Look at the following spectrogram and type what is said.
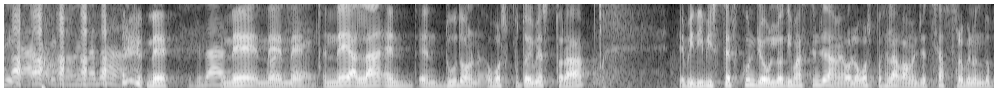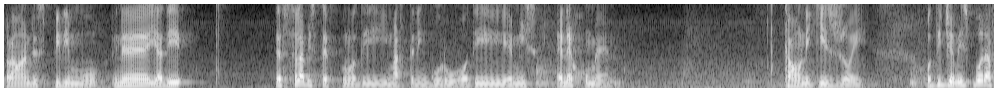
Ζητάς συγγνώμη μετά. ναι, Ζητάς. ναι, ναι, ναι, Οκ. ναι, αλλά εν, εν τούτον, όπως που το είπες τώρα, επειδή πιστεύουν και όλοι ότι είμαστε και δάμε, ο λόγος που θέλω να κάνουμε και έτσι ανθρώπινο το πράγμα και σπίτι μου, είναι γιατί δεν θέλω να πιστεύουν ότι είμαστε γκουρού, ότι εμείς δεν έχουμε κανονική ζωή. Ότι και εμείς μπορεί να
